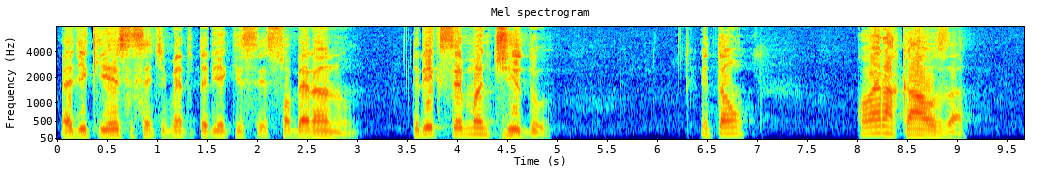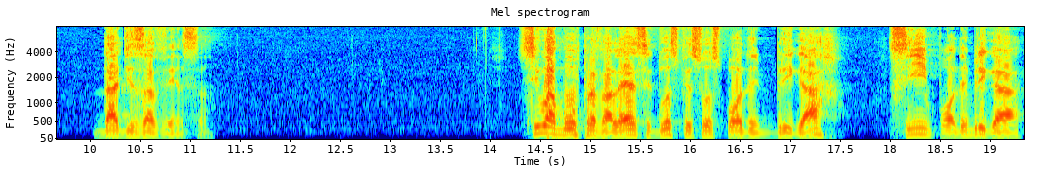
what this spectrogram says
é de que esse sentimento teria que ser soberano, teria que ser mantido. Então, qual era a causa da desavença? Se o amor prevalece, duas pessoas podem brigar? Sim, podem brigar.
